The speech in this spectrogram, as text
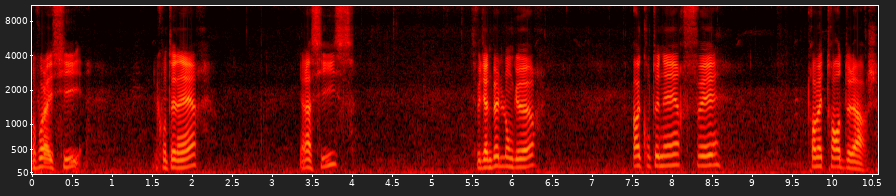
Donc voilà ici, les containers. Il y en a 6. Ça fait déjà une belle longueur. Un conteneur fait 3,30 m de large.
